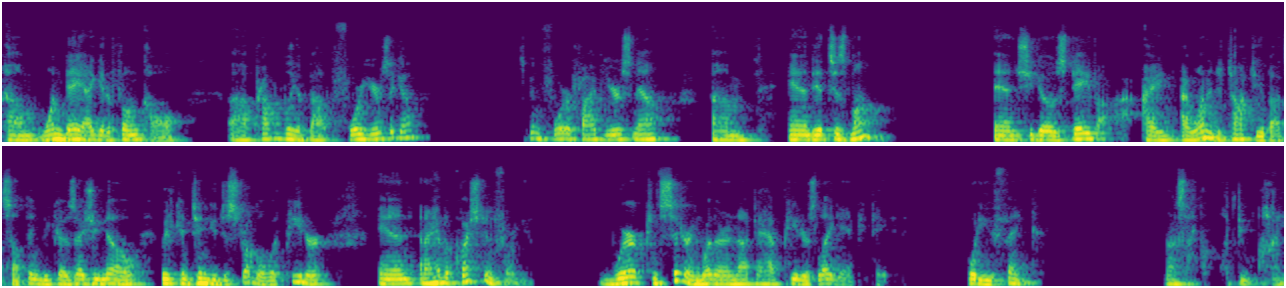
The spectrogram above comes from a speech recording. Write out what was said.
um, one day I get a phone call, uh, probably about four years ago. It's been four or five years now. Um, and it's his mom. And she goes, Dave, I, I wanted to talk to you about something because, as you know, we've continued to struggle with Peter. And, and I have a question for you we're considering whether or not to have Peter's leg amputated. What do you think? And I was like, What do I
